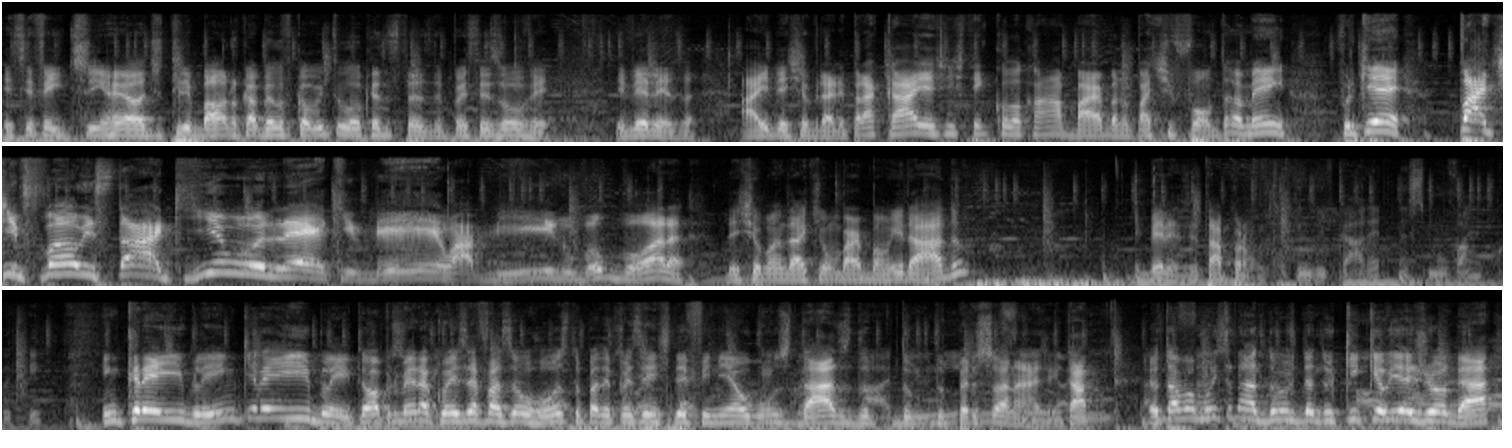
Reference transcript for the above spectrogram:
Esse efeitinho aí, ó, de tribal no cabelo fica muito louco a distância, depois vocês vão ver. E beleza. Aí deixa eu virar ele pra cá e a gente tem que colocar uma barba no patifão também, porque patifão está aqui, moleque, meu amigo, vambora. Deixa eu mandar aqui um barbão irado. E beleza, tá pronto. Incrível, incrível. Então a primeira coisa é fazer o rosto pra depois a gente definir alguns dados do, do, do personagem, tá? Eu tava muito na dúvida do que, que eu ia jogar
